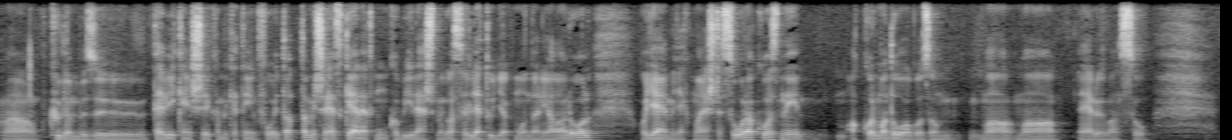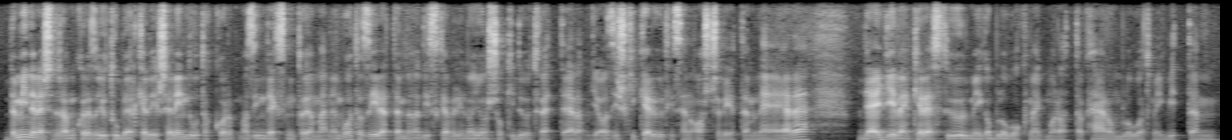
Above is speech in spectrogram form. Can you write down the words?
a különböző tevékenységek, amiket én folytattam, és ehhez kellett munkabírás, meg az, hogy le tudjak mondani arról, hogy elmegyek ma este szórakozni, akkor ma dolgozom, ma, ma erről van szó. De minden esetre, amikor ez a youtuberkedés elindult, akkor az Index mint olyan már nem volt az életemben, a Discovery nagyon sok időt vett el. Ugye az is kikerült, hiszen azt cseréltem le erre, de egy éven keresztül még a blogok megmaradtak. Három blogot még vittem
